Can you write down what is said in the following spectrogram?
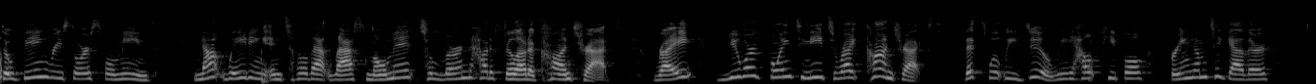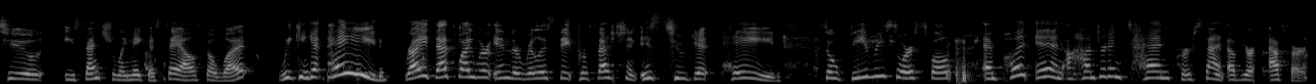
So, being resourceful means not waiting until that last moment to learn how to fill out a contract, right? You are going to need to write contracts. That's what we do. We help people bring them together to essentially make a sale. So, what? We can get paid, right? That's why we're in the real estate profession is to get paid. So be resourceful and put in 110% of your effort.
